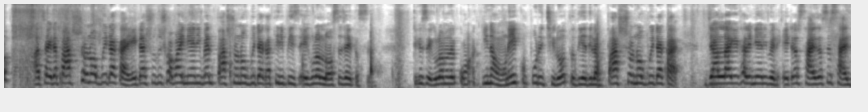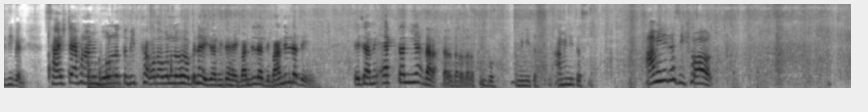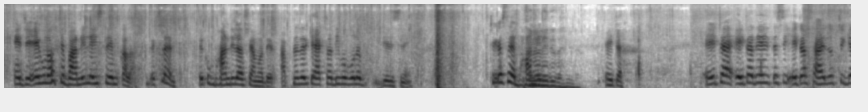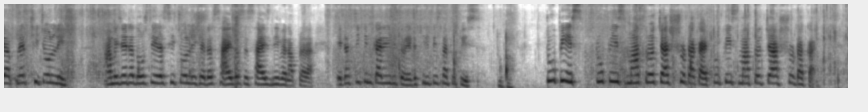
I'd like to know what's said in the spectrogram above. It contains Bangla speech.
আচ্ছা এটা পাঁচশো নব্বই টাকায়। এটা শুধু সবাই নিয়ে নিবেন, পাঁচশো নব্বই টাকা থ্রি পিস এগুলো লসে যাইতেছে। ঠিক আছে, এগুলো আমাদের কিনা অনেক উপরে ছিল, তো দিয়ে দিলাম পাঁচশো নব্বই টাকায়। যার লাগে খালি নিয়ে নিবেন। এটার সাইজ আছে সাইজ নিবেন। সাইজটা এখন আমি বললে তো মিথ্যা কথা বললে হবে না। এই যে আমি দেখাই বান্ডিলটা দে বান্ডিলটা দে। এই যে আমি একটা নিয়ে দাঁড়া দাঁড়া দাঁড়া দাঁড়া, তুলবো। আমি নিতেছি আমি নিতেছি। আমি নিতেছি, সর। এই যে এগুলো হচ্ছে বান্ডিল এই সেম কালার দেখছেন? এরকম ভান্ডিল আসে আমাদের। আপনাদেরকে একটা দিব বলে দিয়ে দিচ্ছি নাই। ঠিক আছে? এইটা। এইটা এইটা দিয়ে দিতেছি। এটার সাইজ হচ্ছে কি আপনার ছিচল্লিশ। আমি যেটা ধরছি এটা ছিচল্লিশ। এটার সাইজ আছে সাইজ নেবেন আপনারা। এটা চিকেন কারির ভিতরে এটা থ্রি পিস না two piece two piece two piece মাত্র চারশো টাকায়। টু পিস মাত্র চারশো টাকায়।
